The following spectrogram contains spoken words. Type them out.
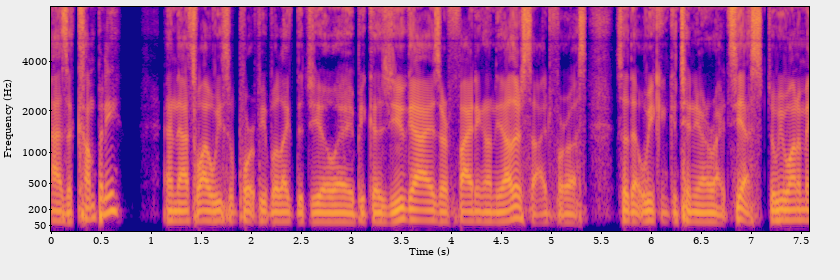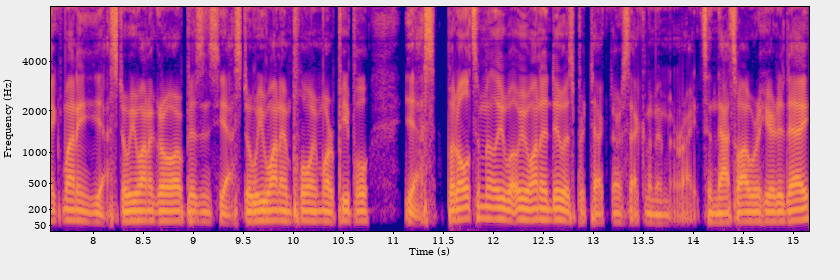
as a company. And that's why we support people like the GOA because you guys are fighting on the other side for us so that we can continue our rights. Yes. Do we want to make money? Yes. Do we want to grow our business? Yes. Do we want to employ more people? Yes. But ultimately, what we want to do is protect our Second Amendment rights. And that's why we're here today.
